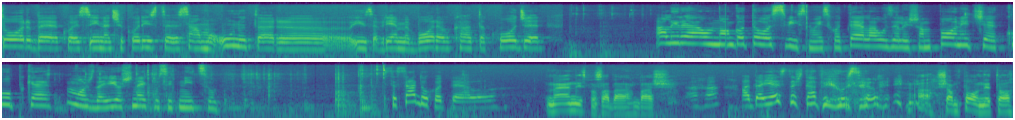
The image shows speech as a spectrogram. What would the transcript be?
torbe koje se inače koriste samo unutar e, i za vrijeme boravka također. Ali realno gotovo svi smo iz hotela uzeli šamponiće, kupke, možda i još neku sitnicu. Ste sad u hotelu? Ne, nismo sada baš. Aha. A da jeste šta bi uzeli? A, šampon je to.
